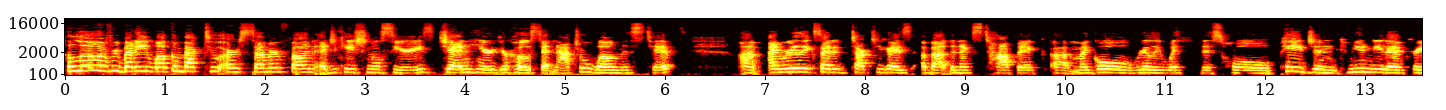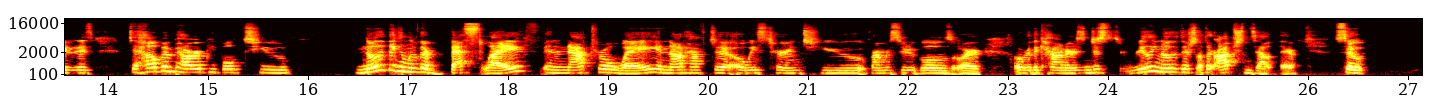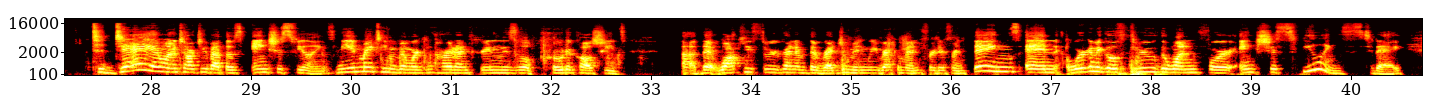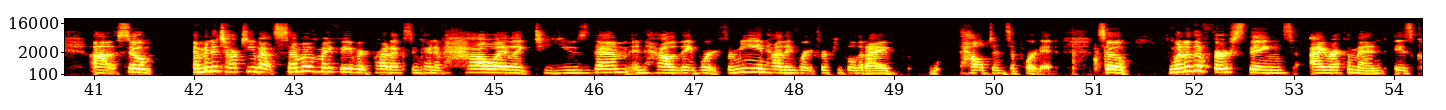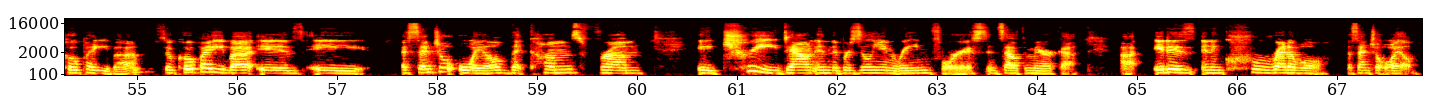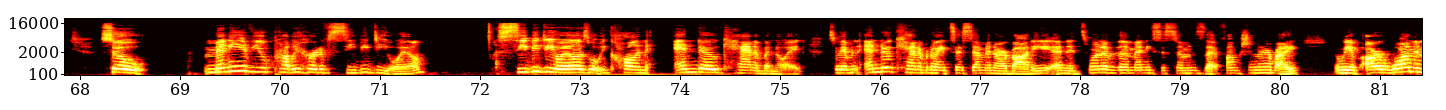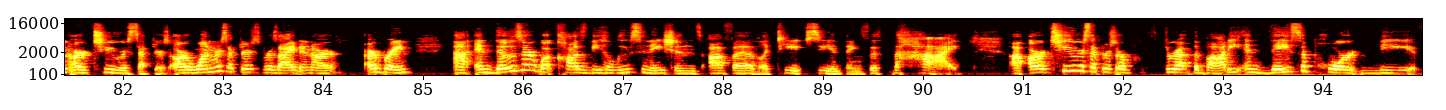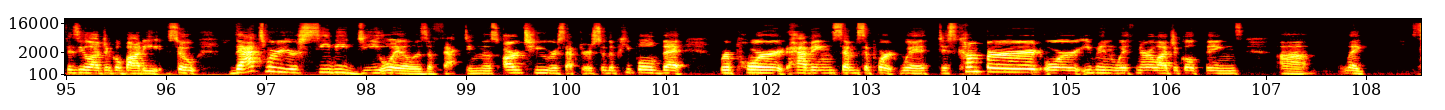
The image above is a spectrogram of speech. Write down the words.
Hello, everybody. Welcome back to our summer fun educational series. Jen here, your host at Natural Wellness Tips. Um, I'm really excited to talk to you guys about the next topic. Uh, my goal, really, with this whole page and community that I've created is to help empower people to know that they can live their best life in a natural way and not have to always turn to pharmaceuticals or over the counters and just really know that there's other options out there. So, today I want to talk to you about those anxious feelings. Me and my team have been working hard on creating these little protocol sheets uh, that walk you through kind of the regimen we recommend for different things. And we're going to go through the one for anxious feelings today. Uh, so, I'm going to talk to you about some of my favorite products and kind of how I like to use them and how they've worked for me and how they've worked for people that I've helped and supported. So, one of the first things I recommend is Copaiba. So, Copaiba is a essential oil that comes from a tree down in the Brazilian rainforest in South America. Uh, it is an incredible essential oil. So, many of you have probably heard of CBD oil. CBD oil is what we call an endocannabinoid. So we have an endocannabinoid system in our body, and it's one of the many systems that function in our body. And we have R1 and R2 receptors. R1 receptors reside in our our brain, uh, and those are what cause the hallucinations off of like THC and things, the, the high. Uh, R2 receptors are throughout the body and they support the physiological body. So that's where your CBD oil is affecting those R2 receptors. So the people that report having some support with discomfort or even with neurological things um, like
